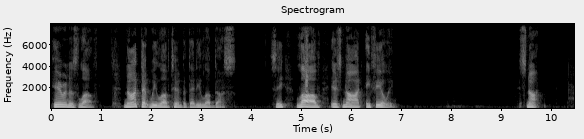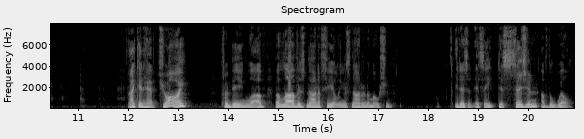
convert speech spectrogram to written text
Herein is love. Not that we loved him, but that he loved us See, love is not a feeling. It's not. I can have joy from being loved, but love is not a feeling, it's not an emotion. It isn't. It's a decision of the will.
